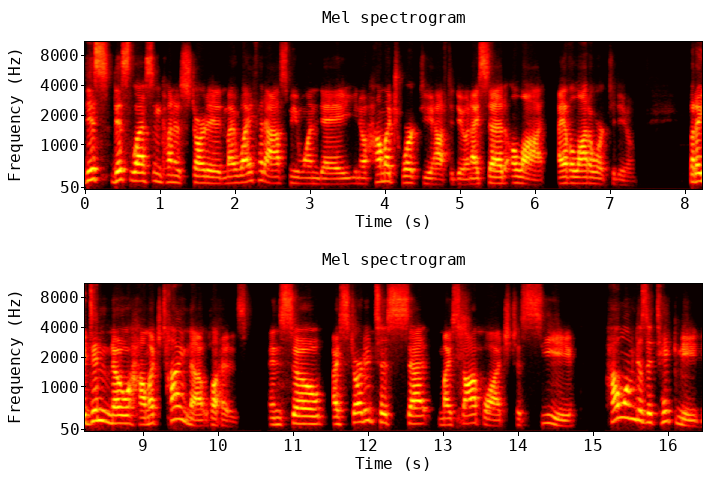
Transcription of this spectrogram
this this lesson kind of started my wife had asked me one day you know how much work do you have to do? And i said a lot. I have a lot of work to do. But i didn't know how much time that was. And so i started to set my stopwatch to see how long does it take me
